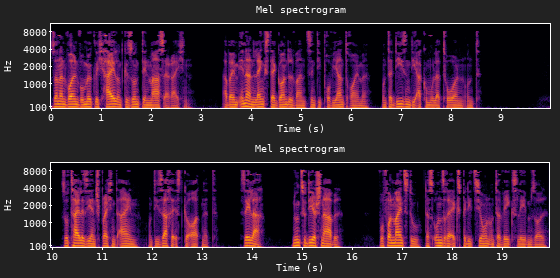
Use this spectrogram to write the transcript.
sondern wollen womöglich heil und gesund den Mars erreichen. Aber im Innern längs der Gondelwand sind die Provianträume, unter diesen die Akkumulatoren und so teile sie entsprechend ein, und die Sache ist geordnet. Sela, nun zu dir, Schnabel. Wovon meinst du, dass unsere Expedition unterwegs leben soll?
